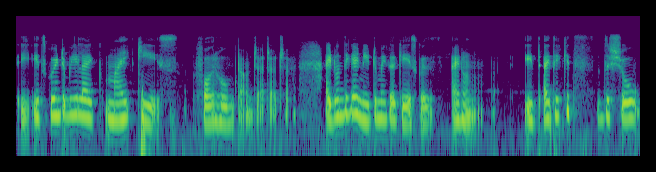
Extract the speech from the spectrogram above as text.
it's going to be like my case for hometown cha cha cha. I don't think I need to make a case because I don't know. It. I think it's the show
